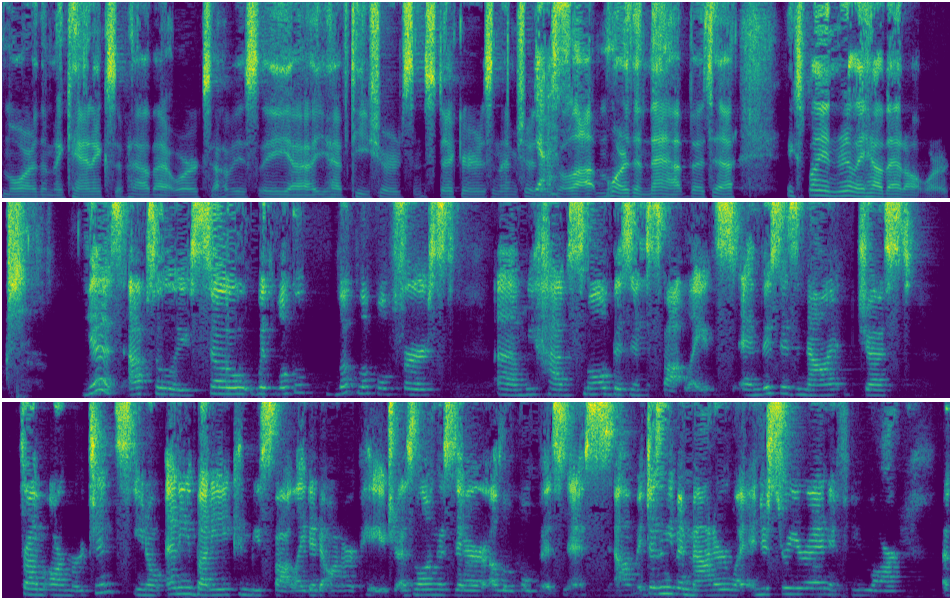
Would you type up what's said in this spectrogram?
more the mechanics of how that works? Obviously, uh, you have T-shirts and stickers, and I'm sure yes. there's a lot more than that. But uh, explain really how that all works. Yes, absolutely. So with local look local first, um, we have small business spotlights, and this is not just from our merchants. You know, anybody can be spotlighted on our page as long as they're a local business. Um, it doesn't even matter what industry you're in. If you are a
